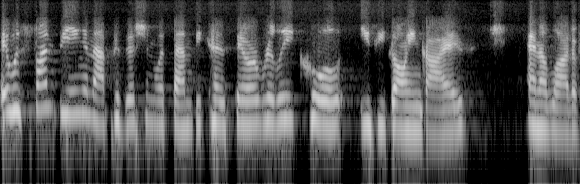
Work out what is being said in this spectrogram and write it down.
It was fun being in that position with them because they were really cool, easygoing guys and a lot of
